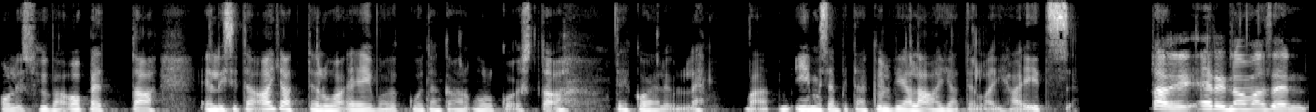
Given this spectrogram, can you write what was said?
olisi hyvä opettaa. Eli sitä ajattelua ei voi kuitenkaan ulkoistaa tekoälylle, vaan ihmisen pitää kyllä vielä ajatella ihan itse. Tämä oli erinomaisen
